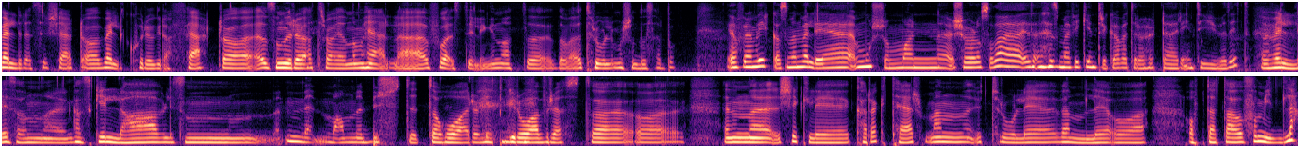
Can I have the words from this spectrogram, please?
velregissert og velkoreografert og en sånn rød tråd gjennom hele forestillingen at eh, det var utrolig morsomt å se på. Ja, for han virka som en veldig morsom mann sjøl også, da, som jeg fikk inntrykk av etter å ha hørt det her intervjuet ditt. Veldig sånn eh, ganske lav, litt sånn mann med bustete hår og litt grov røst. Og, og en eh, skikkelig karakter, men utrolig vennlig og opptatt av å formidle.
